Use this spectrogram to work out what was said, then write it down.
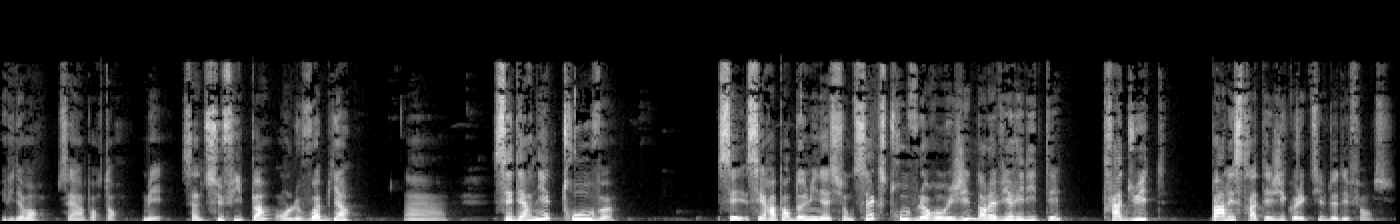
Évidemment, c'est important, mais ça ne suffit pas, on le voit bien. Euh, ces derniers trouvent ces, rapports de domination de sexe trouvent leur origine dans la virilité, traduite par les stratégies collectives de défense.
